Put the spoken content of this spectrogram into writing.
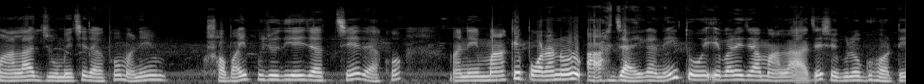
মালা জমেছে, দেখো মানে সবাই পুজো দিয়েই যাচ্ছে, দেখো। মানে মাকে পরানোর আর জায়গা নেই। তো এবারে যা মালা আছে সেগুলো ঘটে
